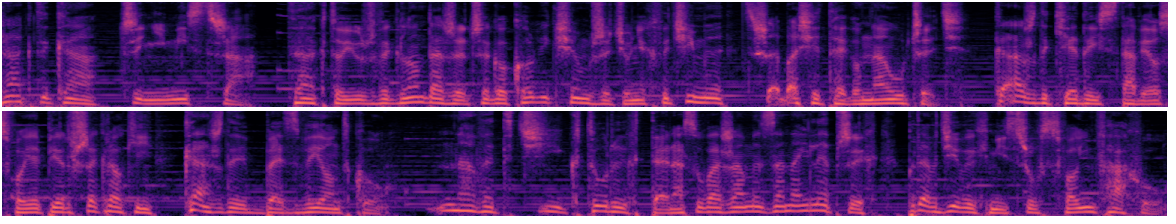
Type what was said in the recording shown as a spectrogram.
Praktyka czyni mistrza. Tak to już wygląda, że czegokolwiek się w życiu nie chwycimy, trzeba się tego nauczyć. Każdy kiedyś stawiał swoje pierwsze kroki, każdy bez wyjątku. Nawet ci, których teraz uważamy za najlepszych, prawdziwych mistrzów w swoim fachu.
